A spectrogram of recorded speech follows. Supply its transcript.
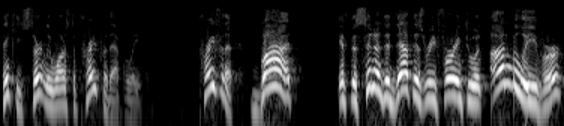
think he certainly wants us to pray for that believer. Pray for them. But if the sin unto death is referring to an unbeliever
